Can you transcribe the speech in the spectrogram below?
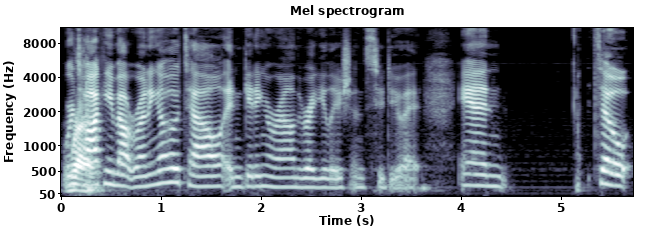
We're right. talking about running a hotel and getting around the regulations to do it. And so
